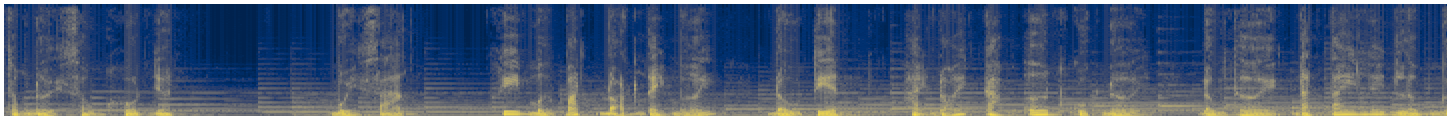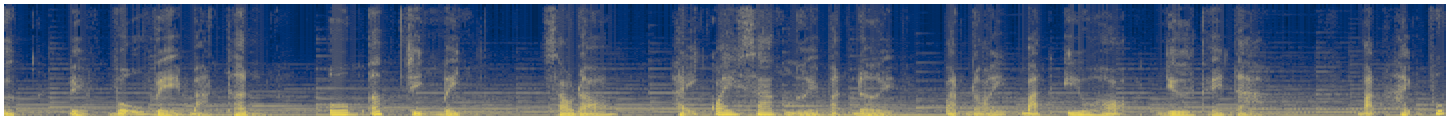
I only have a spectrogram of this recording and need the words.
trong đời sống hôn nhân. Buổi sáng, khi mở mắt đón ngày mới, đầu tiên hãy nói cảm ơn cuộc đời, đồng thời đặt tay lên lồng ngực để vỗ về bản thân, ôm ấp chính mình. Sau đó, hãy quay sang người bạn đời và nói bạn yêu họ như thế nào? Bạn hạnh phúc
